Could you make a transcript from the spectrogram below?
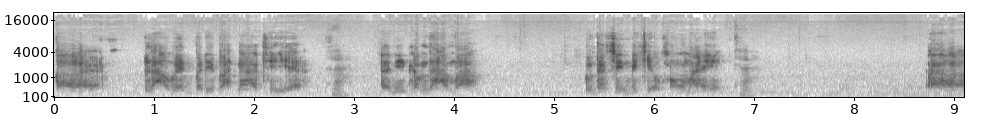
เออละเว้นปฏิบัติหน้าที่อะค่ะ แต่นี่คำถามว่า คุณทักษิณไปเกี่ยวข้องไหมค่ะ เอ่อ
